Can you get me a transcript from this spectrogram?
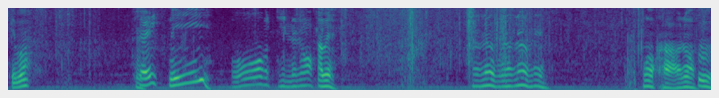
เห็นปะเฮ้ยนี่ โอ้มันกินแล้วเนาะเอาไปเริ่มเริ่มเริ่มเลยงอกขาวเนาะอืม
